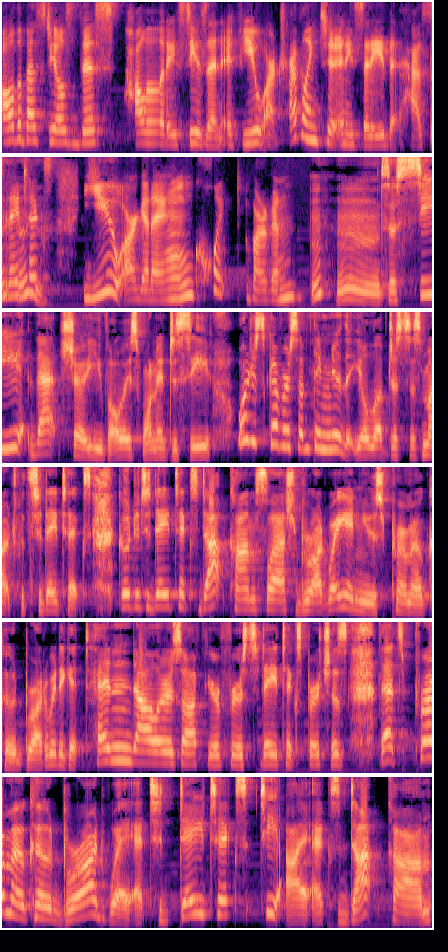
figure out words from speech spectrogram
all the best deals this holiday season. If you are traveling to any city that has Today mm-hmm. Ticks, you are getting quite a bargain. Mm-hmm. So see that show you've always wanted to see, or discover something new that you'll love just as much with TodayTix. Go to todaytix.com slash Broadway and use promo code Broadway to get $10 off your first TodayTix purchase. That's promo code Broadway at todaytix.com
